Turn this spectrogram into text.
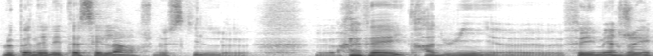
Le panel est assez large de ce qu'il euh, réveille, traduit, euh, fait émerger.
